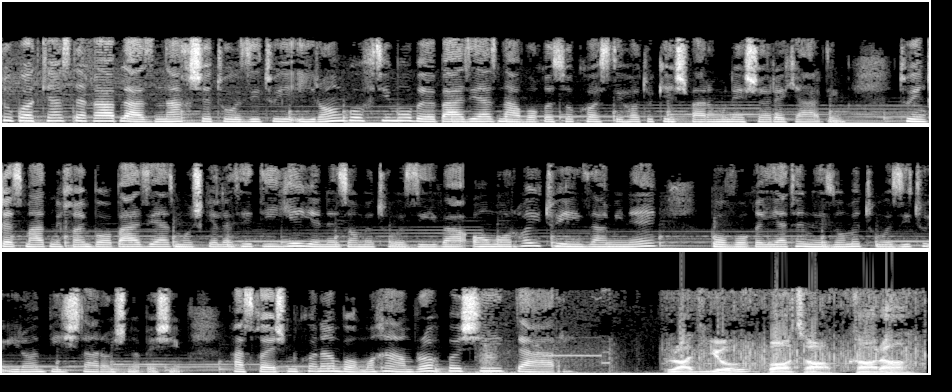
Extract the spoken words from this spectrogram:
تو پادکست قبل از نقش توزیع توی ایران گفتیم و به بعضی از نواقص و کاستی ها تو کشورمون اشاره کردیم. تو این قسمت می‌خوایم با بعضی از مشکلات دیگه نظام توزیع و آمارهایی توی این زمینه با واقعیت نظام توزیع تو ایران بیشتر آشنا بشیم. پس خواهش می‌کنم با ما همراه باشید در رادیو باتاب کارا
